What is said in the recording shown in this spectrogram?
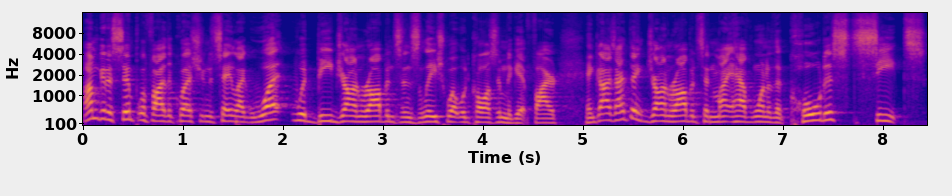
I'm gonna simplify the question to say like what would be Jon Robinson's leash? What would cause him to get fired? And guys, I think Jon Robinson might have one of the coldest seats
